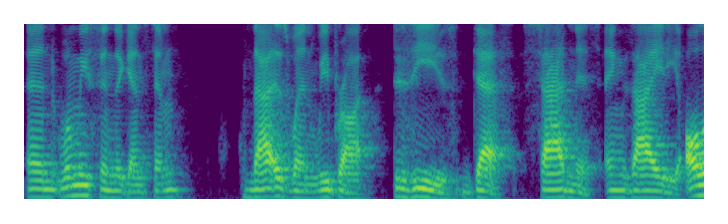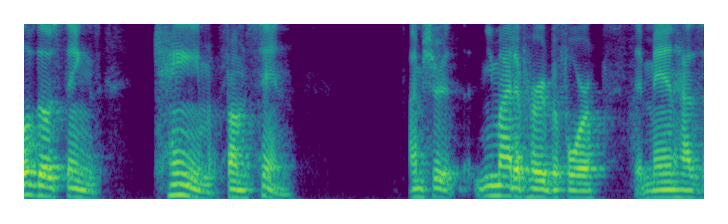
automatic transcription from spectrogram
And when we sinned against him, that is when we brought disease, death, sadness, anxiety, all of those things came from sin. I'm sure you might have heard before that man has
